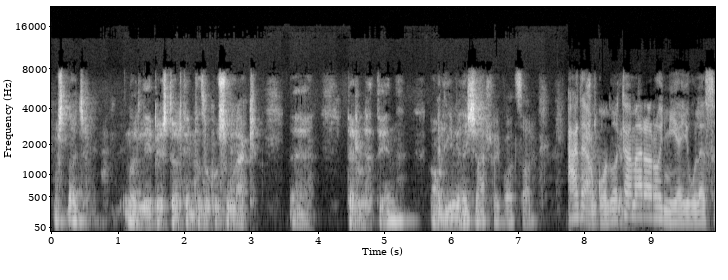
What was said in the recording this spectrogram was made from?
Most nagy, nagy lépés történt az okos órák területén. Amennyiben is máshogy volt szar. Ádám, gondoltál már arra, hogy milyen jó lesz,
